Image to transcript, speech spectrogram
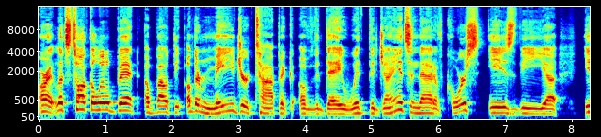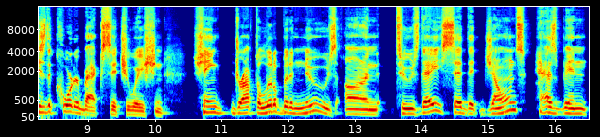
All right, let's talk a little bit about the other major topic of the day with the Giants, and that, of course, is the uh, is the quarterback situation. Schoen dropped a little bit of news on Tuesday, said that Jones has been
